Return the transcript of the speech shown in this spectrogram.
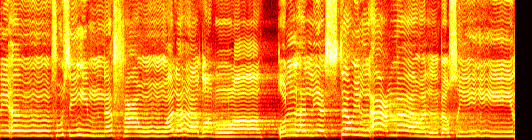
لأنفسهم نفعا ولا ضرا. قل هل يستوي الأعمى والبصير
